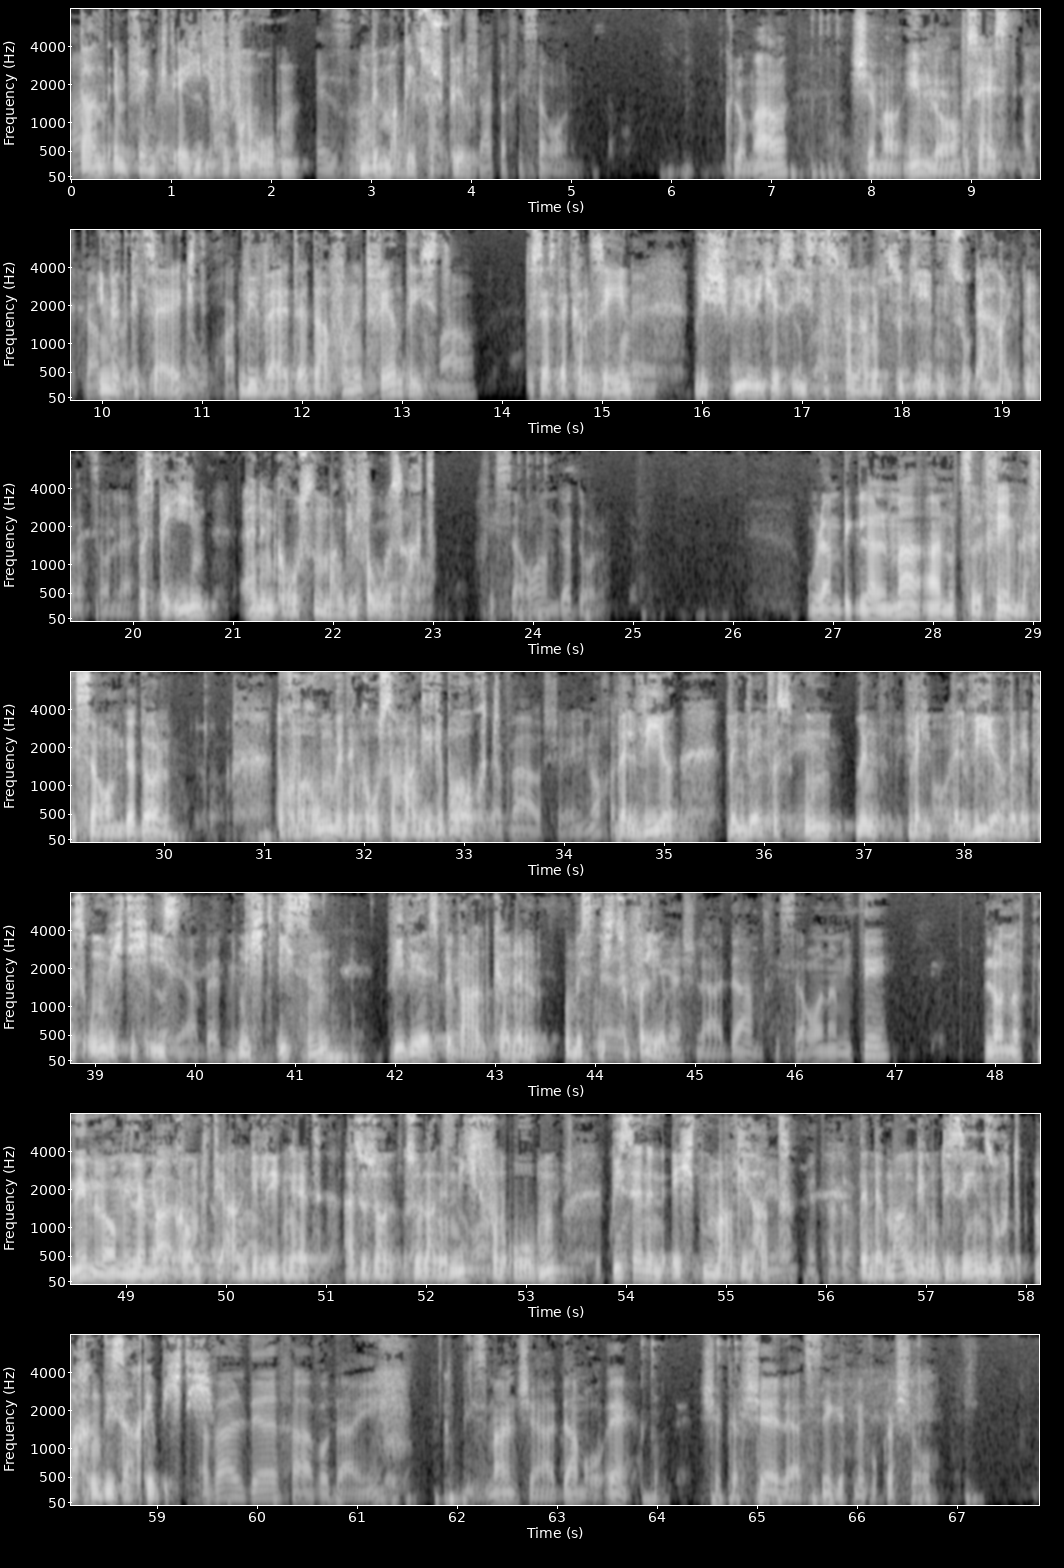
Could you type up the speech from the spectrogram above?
dann empfängt er Hilfe von oben, um den Mangel zu spüren. Das heißt, ihm wird gezeigt, wie weit er davon entfernt ist. Das heißt, er kann sehen, wie schwierig es ist, das Verlangen zu geben, zu erhalten, was bei ihm einen großen Mangel verursacht. אולם בגלל מה אנו צריכים לחיסרון גדול? Doch warum wird ein großer Mangel gebraucht? Weil wir, wenn wir etwas un, wenn, weil, weil wir, wenn etwas unwichtig ist, nicht wissen, wie wir es bewahren können, um es nicht zu verlieren. Er bekommt die Angelegenheit also so, so lange nicht von oben, bis er einen echten Mangel hat. Denn der Mangel und die Sehnsucht machen die Sache wichtig.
